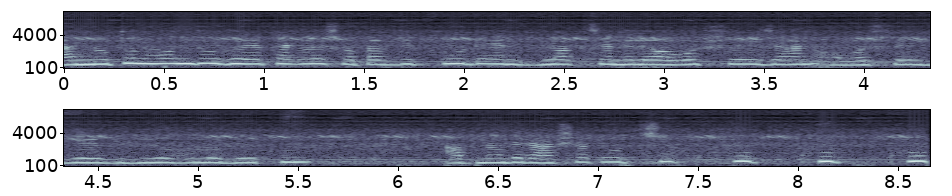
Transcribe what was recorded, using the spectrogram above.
আর নতুন বন্ধু হয়ে থাকলে শতাব্দী ফুড অ্যান্ড ব্লগ চ্যানেলে অবশ্যই যান, অবশ্যই গিয়ে ভিডিওগুলো দেখুন। আপনাদের আশা করছি খুব খুব খুব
